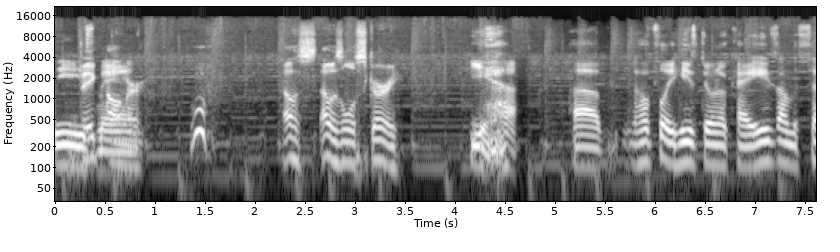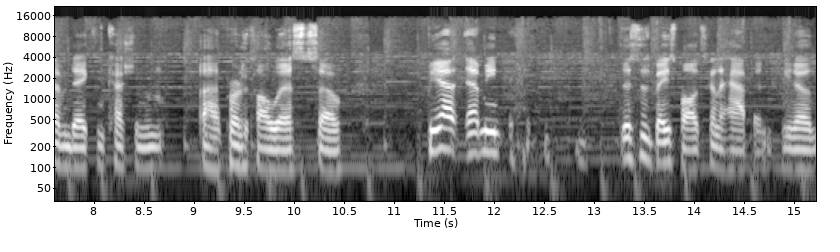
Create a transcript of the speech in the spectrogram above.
Jeez, big man. homer. Woo. That was that was a little scurry. Yeah. Uh, hopefully he's doing okay. He's on the seven day concussion uh, protocol list. So, but yeah, I mean, this is baseball. It's going to happen. You know,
